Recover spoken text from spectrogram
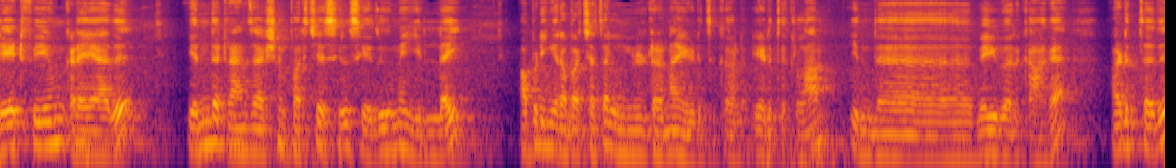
லேட் ஃபீயும் கிடையாது. எந்த டிரான்சாக்ஷன் பர்ச்சேஸ் எதுவுமே இல்லை. அப்படிங்கிற பட்சத்தில் ரிட்டர்னாக எடுத்துக்க எடுத்துக்கலாம் இந்த வெய்வருக்காக அடுத்தது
